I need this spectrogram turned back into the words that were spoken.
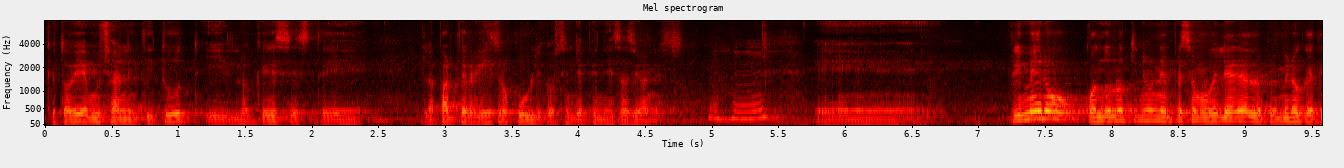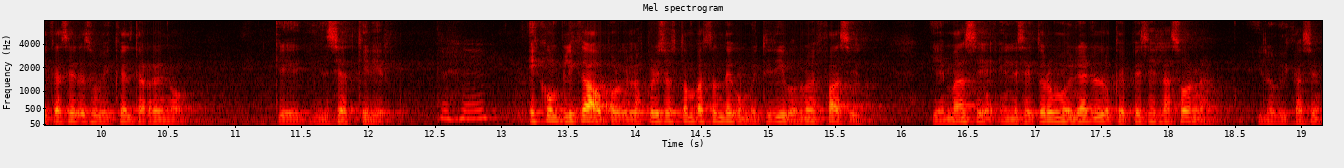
que todavía hay mucha lentitud, y lo que es este, la parte de registros públicos independizaciones. Eh, primero, cuando uno tiene una empresa inmobiliaria, lo primero que tiene que hacer es ubicar el terreno que desea adquirir. Es complicado porque los precios están bastante competitivos, no es fácil. Y además en el sector inmobiliario lo que pesa es la zona y la ubicación.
